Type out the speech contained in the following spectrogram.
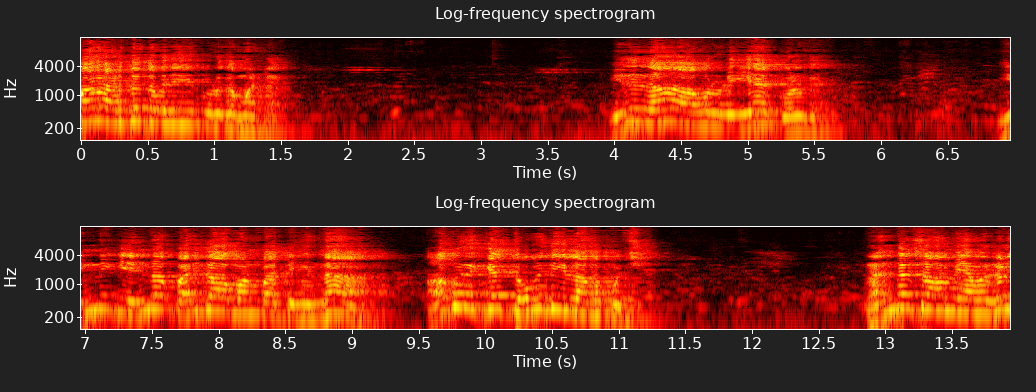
கொடுப்பாரு அடுத்த தொகுதிக்கு கொடுக்க மாட்டார் இதுதான் அவருடைய கொள்கை. இன்னைக்கு என்ன பரிதாபம்னு பாத்தீங்கன்னா அவருக்கே தொகுதி இல்லாம போச்சு. ரங்கசாமி அவர்கள்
